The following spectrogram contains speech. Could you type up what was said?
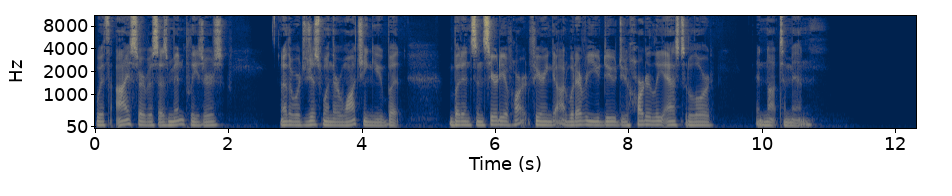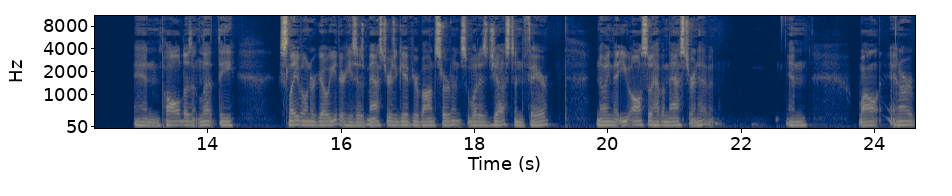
with eye service as men pleasers." In other words, just when they're watching you, but but in sincerity of heart, fearing God. Whatever you do, do heartily as to the Lord and not to men. And Paul doesn't let the slave owner go either. He says, Masters, give your bondservants what is just and fair, knowing that you also have a master in heaven. And while in our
